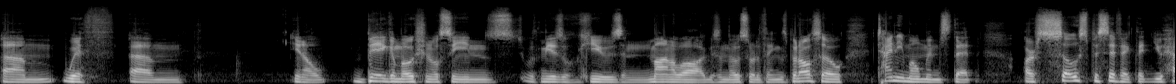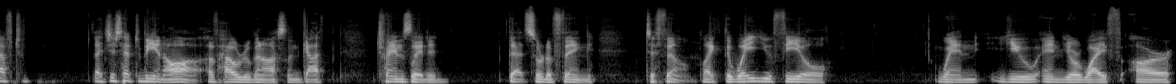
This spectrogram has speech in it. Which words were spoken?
um, with um, you know big emotional scenes with musical cues and monologues and those sort of things, but also tiny moments that are so specific that you have to. I just have to be in awe of how Ruben Ostlund got translated that sort of thing to film. Like the way you feel when you and your wife are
